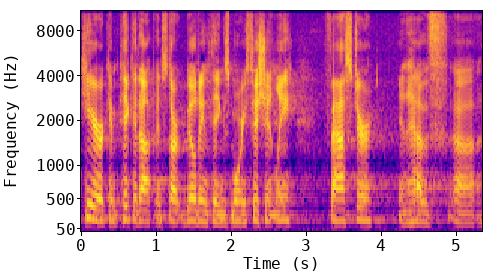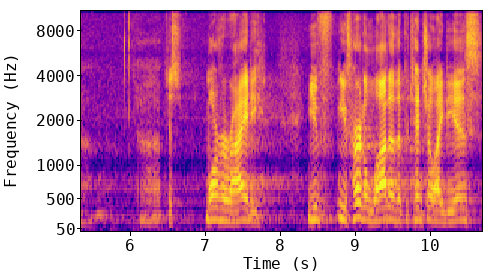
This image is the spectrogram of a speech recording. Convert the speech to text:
here can pick it up and start building things more efficiently, faster, and have uh, uh, just more variety. You've, you've heard a lot of the potential ideas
